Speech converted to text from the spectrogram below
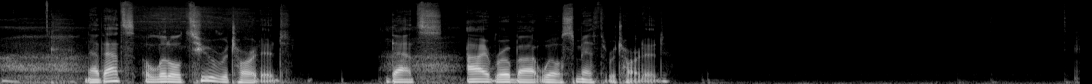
Now, that's a little too retarded. That's I, Robot Will Smith retarded. I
